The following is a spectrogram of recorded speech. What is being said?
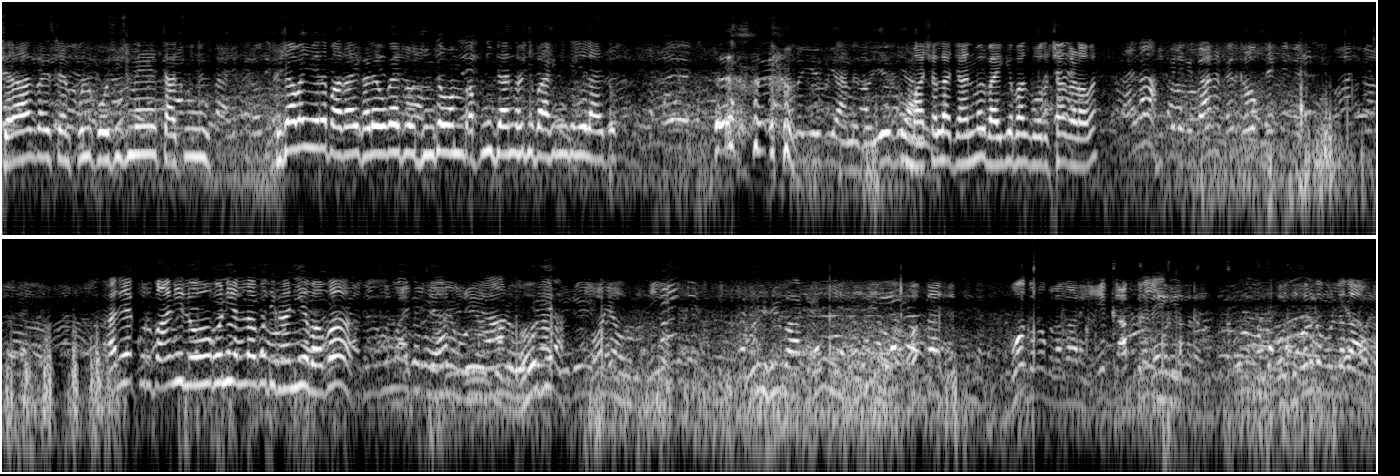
शराज भाई इस टाइम फुल कोशिश में चाचू सुजा भाई मेरे पास आए खड़े हो गए जो जिनको हम अपनी जानवर की बागनी के लिए लाए थे। ये भी आने दो ये माशाल्लाह जानवर भाई के पास बहुत अच्छा खड़ा हुआ है नीचे लेके गया ना फिर लोग देखेंगे अरे कुर्बानी लोगों को नहीं अल्लाह को दिखानी है बाबा। हो गया। हो हो है बहुत लोग लगा रहे हैं। एक आपके लिए मूल लग रहा और दूसरे का मूल लगा हुआ है।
